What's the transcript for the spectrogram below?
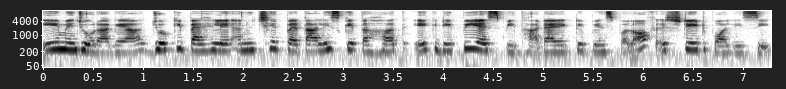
ए में जोड़ा गया, जो कि पहले अनुच्छेद 45 के तहत एक डीपीएसपी था directive principle of state policy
